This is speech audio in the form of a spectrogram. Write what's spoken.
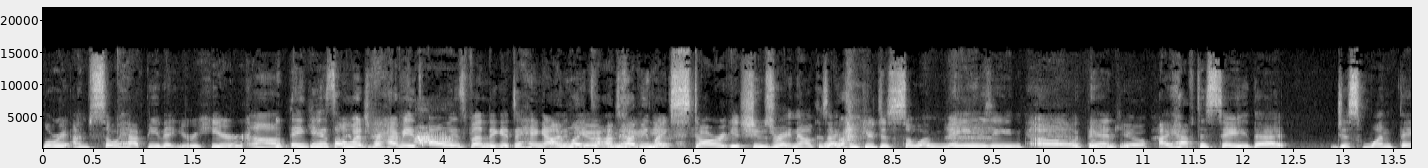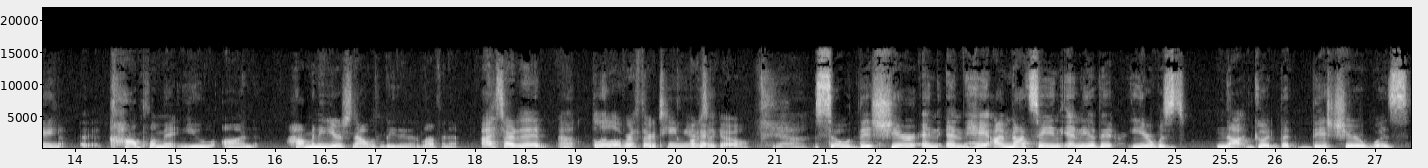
Lori, I'm so happy that you're here. Oh, thank you so much for having me. It's always fun to get to hang out I'm with like, you. I'm having like star issues right now because I think you're just so amazing. Oh, thank and you. I have to say that just one thing, uh, compliment you on how many years now with Leading and Loving It? I started uh, a little over 13 years Okay. ago. Yeah. So this year, and and hey, I'm not saying any of the year was not good, but this year was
